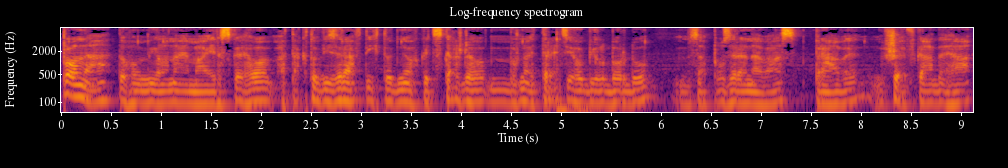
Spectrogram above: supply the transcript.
plná toho Milana Majerského a tak to vyzerá v týchto dňoch, keď z každého, možno aj tretieho billboardu sa pozera na vás práve šéf KDH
